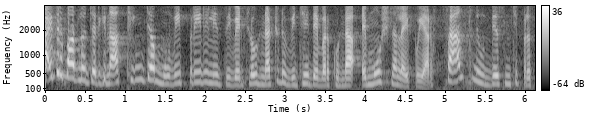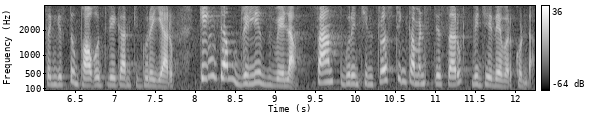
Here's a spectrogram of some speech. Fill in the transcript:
హైదరాబాద్లో జరిగిన kingdom movie pre release ఈవెంట్లో నటుడు విజయ్ దేవరకొండ ఎమోషనల్ అయిపోయారు. ఫ్యాన్స్ని ఉద్దేశించి ప్రసంగిస్తూ భావోద్వేగానికి గురయ్యారు. కింగ్డమ్ రిలీజ్ వేళ ఫ్యాన్స్ గురించి ఇంట్రెస్టింగ్ కమెంట్స్ చేశారు విజయ్ దేవరకొండ.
